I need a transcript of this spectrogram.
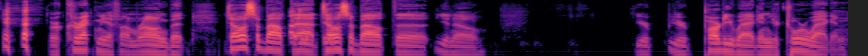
or correct me if I'm wrong, but tell us about that. Tell us about the, you know, your your party wagon, your tour wagon.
